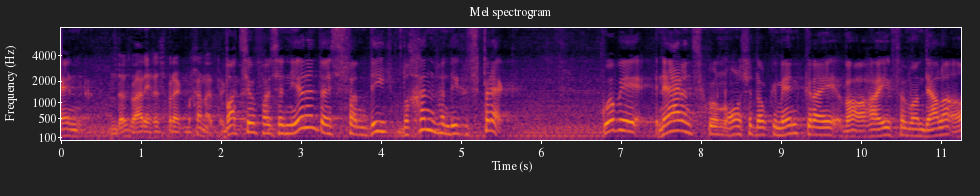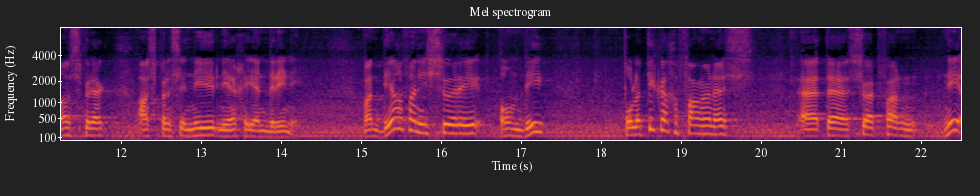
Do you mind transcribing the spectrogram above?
En En dis waar die gesprek begin het. Ek- wat so fascinerend is van die begin van die gesprek. Kobie nêrens kon ons 'n dokument kry waar hy vir Mandela aanspreek as president 913 nie. Want deel van die storie om die politieke gevangenes uh, te soort van nie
